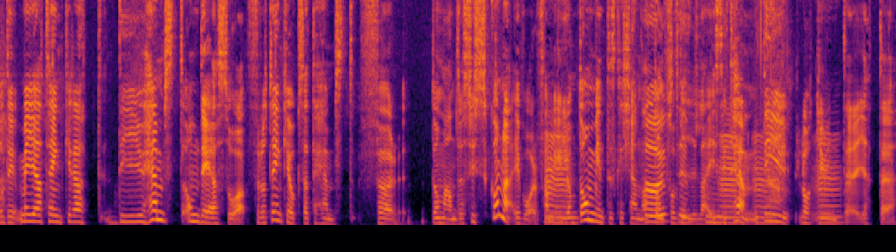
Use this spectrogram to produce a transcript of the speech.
och det, men jag tänker att det är ju hemskt om det är så. För då tänker jag också att det är hemskt för de andra syskonen i vår familj. Om de inte ska känna att Ja, de får det. vila i sitt hem. Det ju, låter ju inte jätte...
